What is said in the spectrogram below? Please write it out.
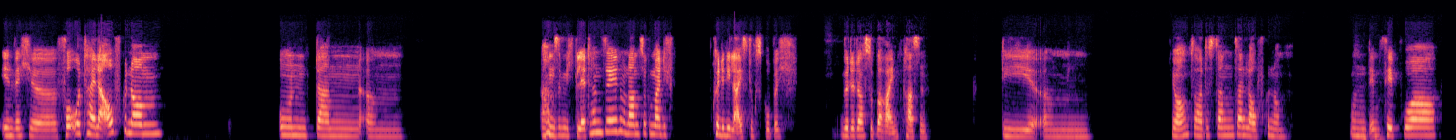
irgendwelche Vorurteile aufgenommen und dann ähm, haben sie mich klettern sehen und haben so gemeint, ich könnte die Leistungsgruppe, ich würde da super reinpassen. Die, ähm, ja, und so hat es dann seinen Lauf genommen. Und im Februar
